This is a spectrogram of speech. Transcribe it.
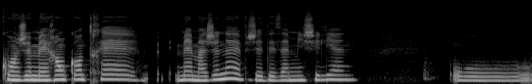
quand je me rencontrais, même à Genève, j'ai des amies chiliennes ou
